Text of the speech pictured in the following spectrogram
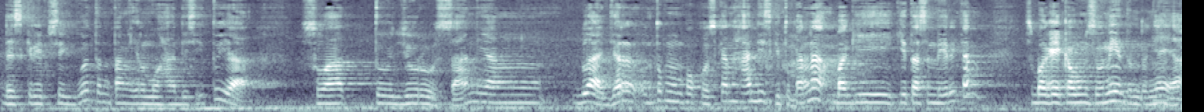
deskripsi gue tentang ilmu hadis itu ya suatu jurusan yang belajar untuk memfokuskan hadis gitu karena bagi kita sendiri kan sebagai kaum sunni tentunya ya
